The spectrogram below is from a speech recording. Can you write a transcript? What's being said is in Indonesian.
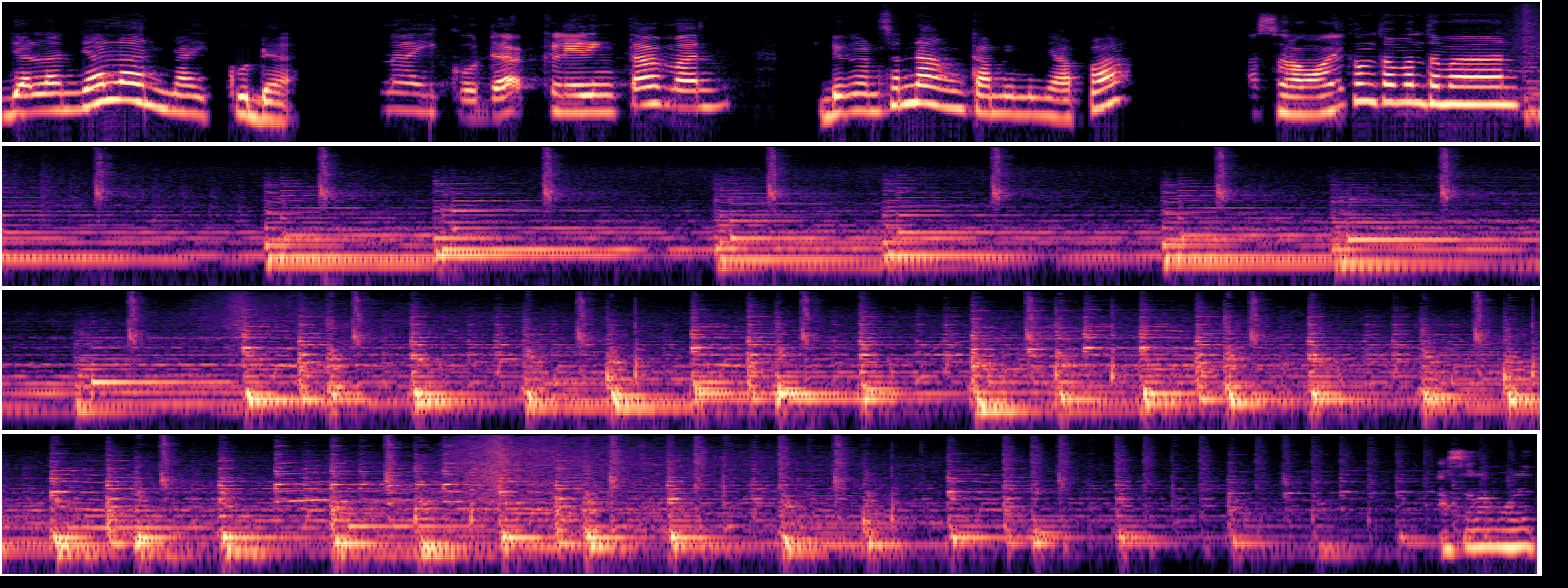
jalan-jalan naik kuda. Naik kuda keliling taman. Dengan senang kami menyapa. Assalamualaikum teman-teman.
